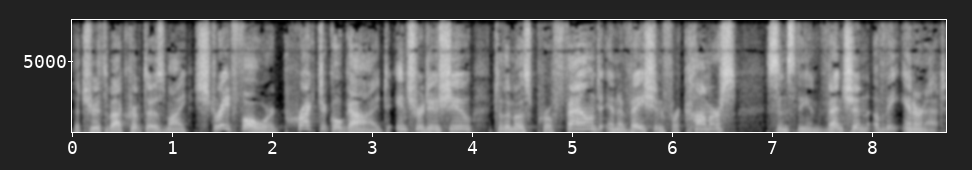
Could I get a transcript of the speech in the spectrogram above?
The Truth About Crypto is my straightforward, practical guide to introduce you to the most profound innovation for commerce since the invention of the internet.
